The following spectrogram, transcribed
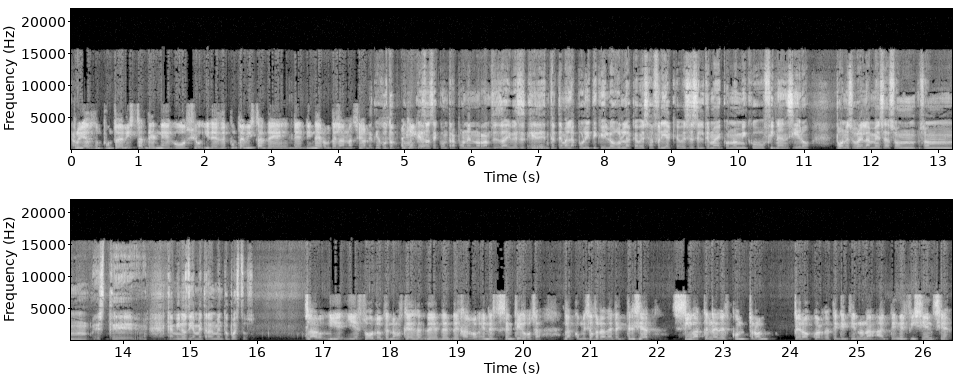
pero ya desde un punto de vista de negocio y desde el punto de vista de, dinero de la nación. Es que justo como que, eso se contrapone, ¿no, Ramses? Hay veces que entre el tema de la política y luego la cabeza fría, que a veces el tema económico o financiero pone sobre la mesa, son, son este, caminos diametralmente opuestos. Claro, y, y esto lo tenemos que dejarlo en este sentido. O sea, la Comisión Federal de Electricidad sí va a tener el control, pero acuérdate que tiene una alta ineficiencia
